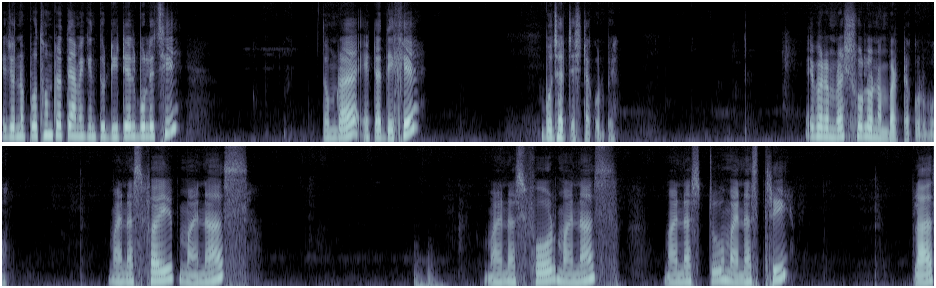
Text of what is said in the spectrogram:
এই জন্য প্রথমটাতে আমি কিন্তু ডিটেল বলেছি। তোমরা এটা দেখে বোঝার চেষ্টা করবে। এবার আমরা ষোলো নাম্বারটা করব। Minus five, minus minus four, minus minus two, minus three, plus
